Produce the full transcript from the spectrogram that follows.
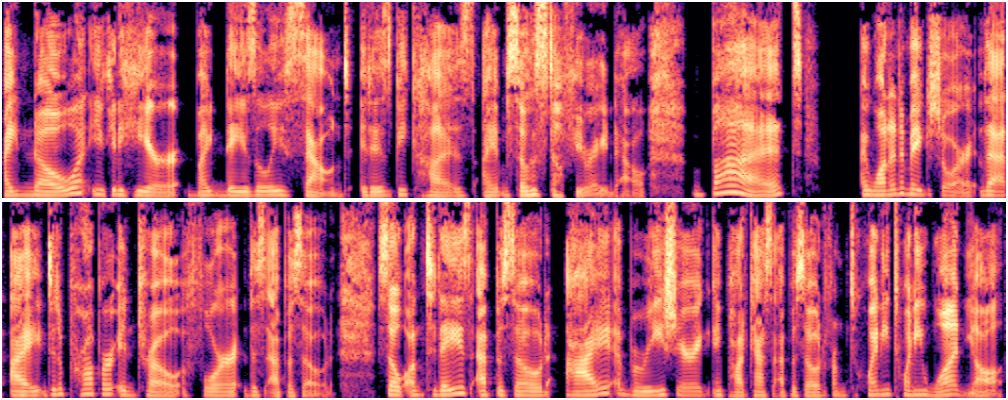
I know you can hear my nasally sound. It is because I am so stuffy right now, but I wanted to make sure that I did a proper intro for this episode. So on today's episode, I am resharing a podcast episode from 2021, y'all.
